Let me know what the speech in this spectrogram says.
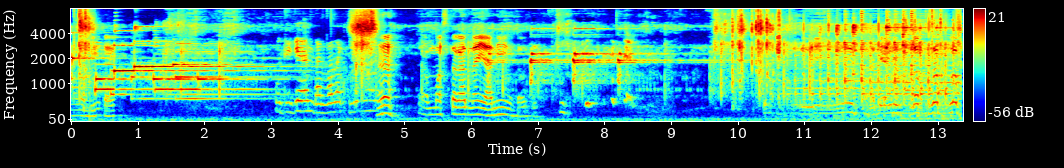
मला भीत आहे मग तिथे दरवाजा खोलून हं, मस्तकात नाही आणि जाऊ दे आली, आली. लप लप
